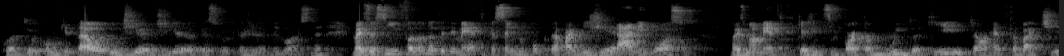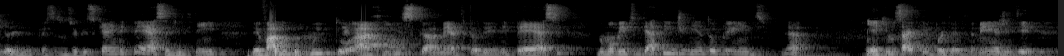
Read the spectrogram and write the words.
quanto, como que está o dia a dia da pessoa que está gerando negócio, né? Mas assim, falando até de métrica, saindo um pouco da parte de gerar negócios, mas uma métrica que a gente se importa muito aqui, que é uma métrica batida dentro de prestação de serviço, que é a NPS. A gente tem levado muito à risca a métrica do NPS no momento de atendimento ao cliente, né? E aqui um site que é importante também, a gente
